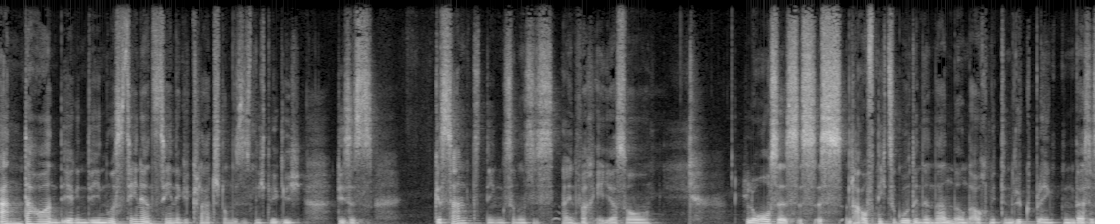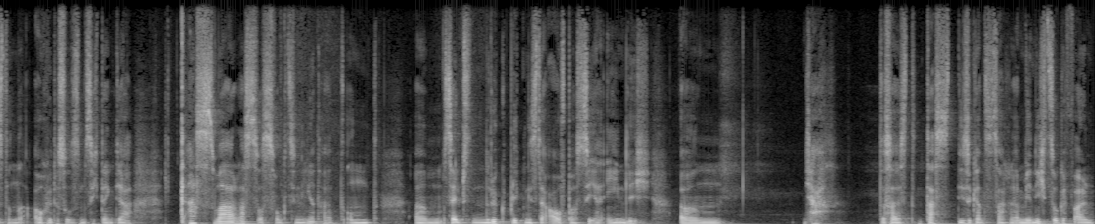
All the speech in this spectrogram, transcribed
andauernd irgendwie nur Szene an Szene geklatscht und es ist nicht wirklich dieses Gesamtding, sondern es ist einfach eher so los. Es, es, es läuft nicht so gut ineinander und auch mit den Rückblinken, da ist es dann auch wieder so, dass man sich denkt, ja, das war das, was funktioniert hat und ähm, selbst in den Rückblicken ist der Aufbau sehr ähnlich. Ähm, ja, das heißt, das, diese ganzen Sachen haben mir nicht so gefallen.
